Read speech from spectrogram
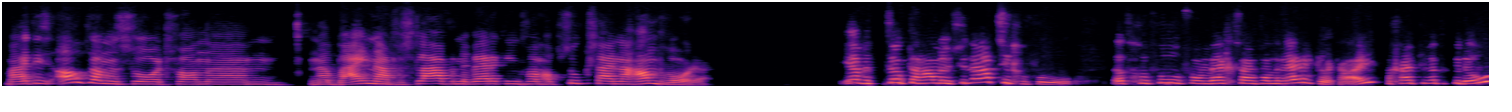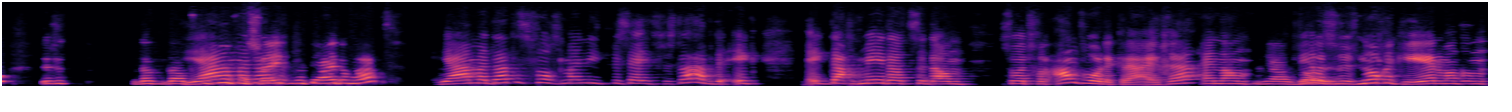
Maar het is ook dan een soort van, ehm, nou bijna verslavende werking van op zoek zijn naar antwoorden. Ja, maar het is ook de hallucinatiegevoel. Dat gevoel van weg zijn van de werkelijkheid. Begrijp je wat ik bedoel? Dus het, dat, dat Ja, gevoel van dat- zweven wat jij dan had. Ja, maar dat is volgens mij niet per se het verslavende. Ik, ik dacht meer dat ze dan een soort van antwoorden krijgen. En dan Ja, willen ze dus nog een keer, want dan,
